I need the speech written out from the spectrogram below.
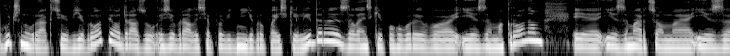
гучну реакцію в Європі. Одразу зібралися провідні європейські лідери. Зеленський поговорив е, із Макроном, е, із Мерцом, із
